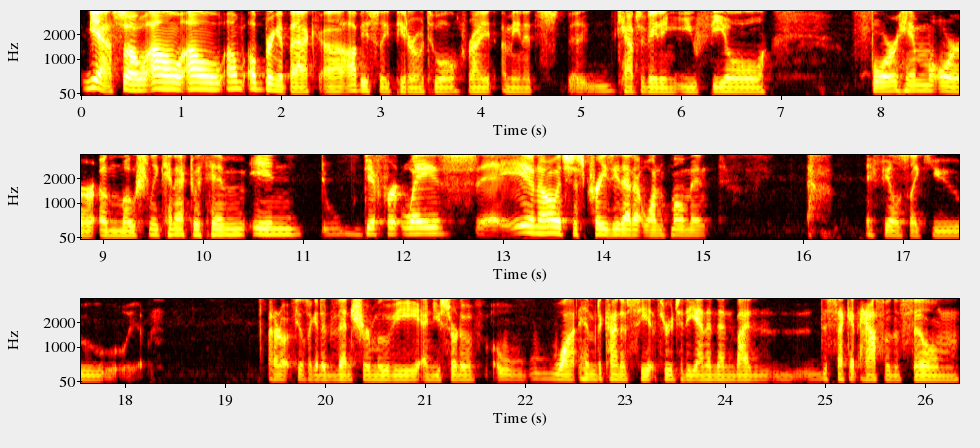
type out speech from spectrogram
Yeah, so I'll I'll I'll, I'll bring it back. Uh, obviously, Peter O'Toole, right? I mean, it's uh, captivating. You feel for him or emotionally connect with him in different ways. Eh, You know, it's just crazy that at one moment it feels like you I don't know, it feels like an adventure movie and you sort of want him to kind of see it through to the end and then by the second half of the film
